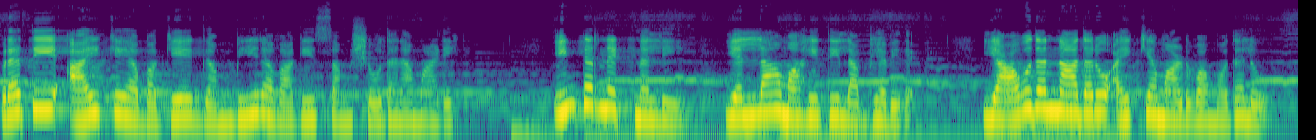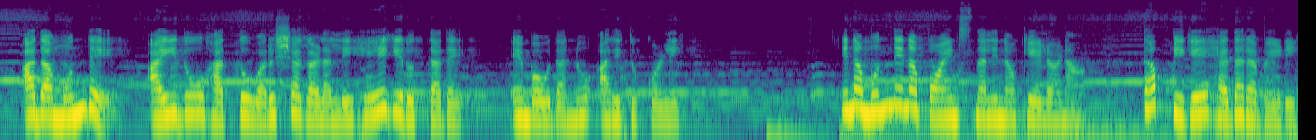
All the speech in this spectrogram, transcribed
ಪ್ರತಿ ಆಯ್ಕೆಯ ಬಗ್ಗೆ ಗಂಭೀರವಾಗಿ ಸಂಶೋಧನೆ ಮಾಡಿ. ಇಂಟರ್ನೆಟ್ನಲ್ಲಿ ಎಲ್ಲ ಮಾಹಿತಿ ಲಭ್ಯವಿದೆ. ಯಾವುದನ್ನಾದರೂ ಆಯ್ಕೆ ಮಾಡುವ ಮೊದಲು ಅದ ಮುಂದೆ ಐದು, ಹತ್ತು ವರ್ಷಗಳಲ್ಲಿ ಹೇಗಿರುತ್ತದೆ ಎಂಬುದನ್ನು ಅರಿತುಕೊಳ್ಳಿ. ಇನ್ನು ಮುಂದಿನ ಪಾಯಿಂಟ್ಸ್ನಲ್ಲಿ ನಾವು ಕೇಳೋಣ, ತಪ್ಪಿಗೆ ಹೆದರಬೇಡಿ.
